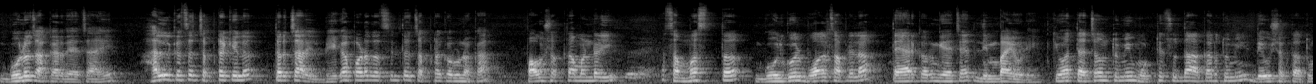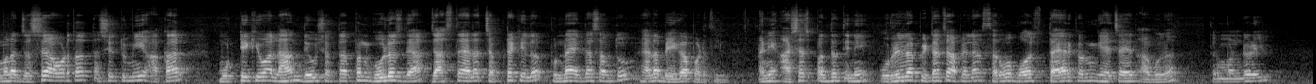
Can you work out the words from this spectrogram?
गोलच आकार द्यायचा आहे. हलकसं चपटं केलं तर चालेल. भेगा पडत असेल तर चपटं करू नका. पाहू शकता मंडळी असा मस्त गोल गोल बॉल्स आपल्याला तयार करून घ्यायचे आहेत लिंबा एवढे. किंवा त्याच्याहून तुम्ही मोठे सुद्धा आकार तुम्ही देऊ शकता. तुम्हाला जसे आवडतात तसे तुम्ही आकार मोठे किंवा लहान देऊ शकतात. पण गोलच द्या. जास्त याला चपटं केलं पुन्हा एकदा सांगतो ह्याला भेगा पडतील. आणि अशाच पद्धतीने उरलेल्या पिठाचे आपल्याला सर्व बॉल्स तयार करून घ्यायचे आहेत अगोदर. तर मंडळी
